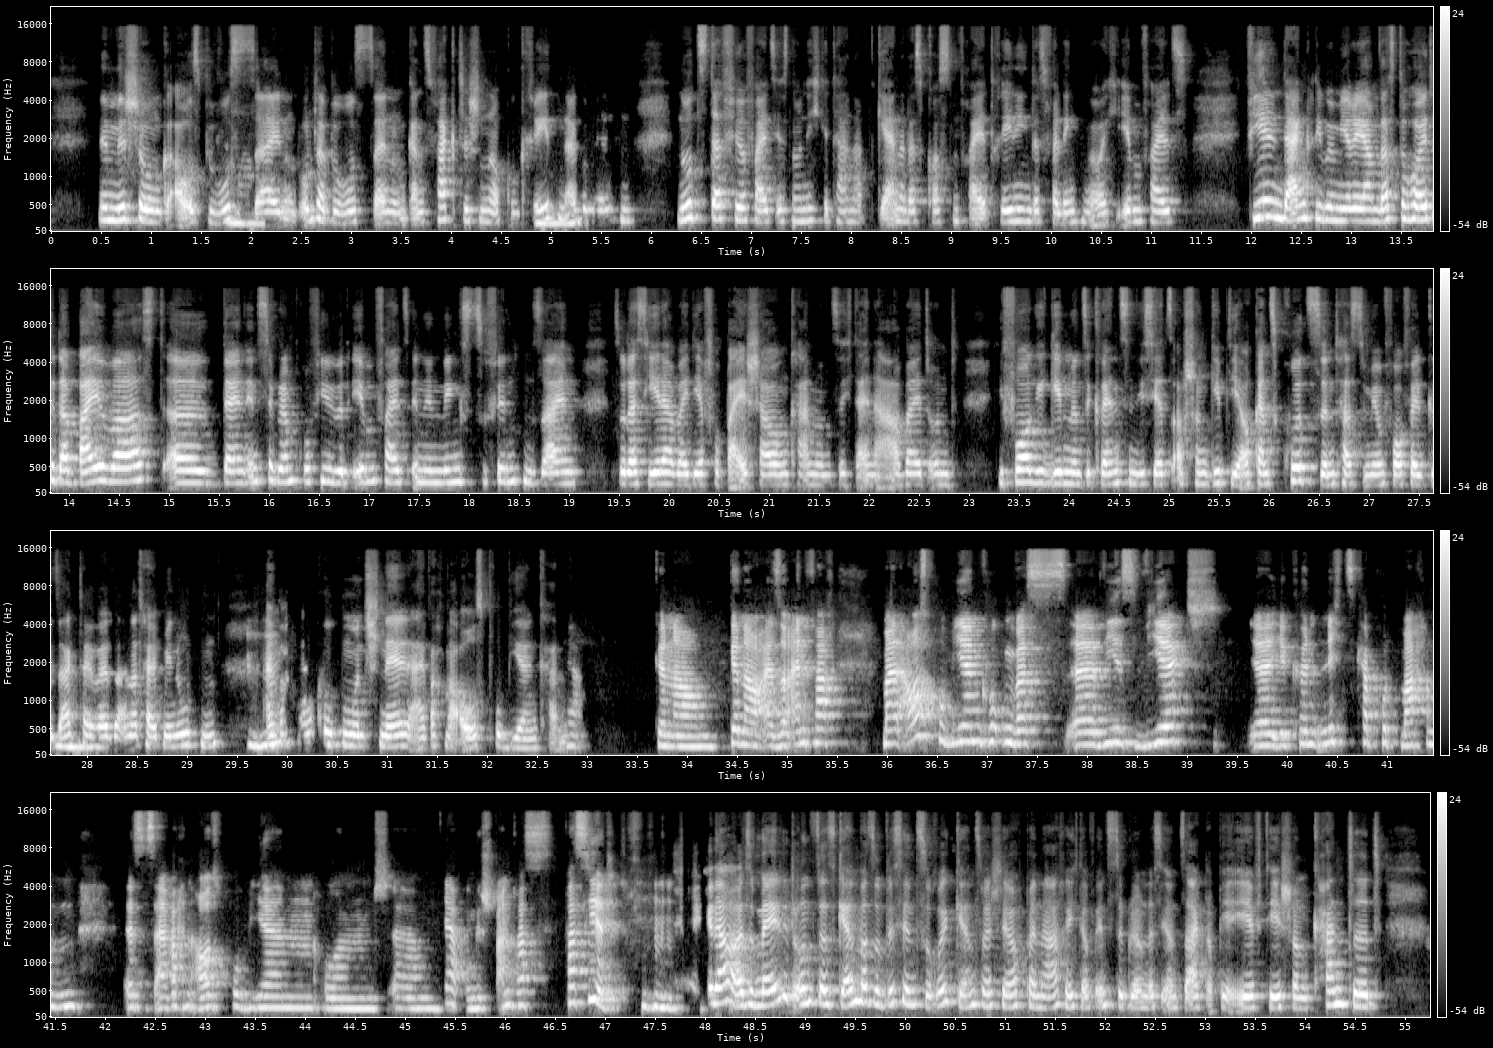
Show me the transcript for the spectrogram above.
eine Mischung aus Bewusstsein und Unterbewusstsein und ganz faktischen, auch konkreten mhm. Argumenten. Nutzt dafür, falls ihr es noch nicht getan habt, gerne das kostenfreie Training. Das verlinken wir euch ebenfalls Vielen Dank, liebe Miriam, dass du heute dabei warst. Äh, dein Instagram-Profil wird ebenfalls in den Links zu finden sein, sodass jeder bei dir vorbeischauen kann und sich deine Arbeit und die vorgegebenen Sequenzen, die es jetzt auch schon gibt, die auch ganz kurz sind, hast du mir im Vorfeld gesagt, mhm. teilweise anderthalb Minuten, mhm. einfach angucken und schnell einfach mal ausprobieren kann. Ja, genau, genau. Also einfach mal ausprobieren, gucken, was, äh, wie es wirkt ihr, ihr könnt nichts kaputt machen. Es ist einfach ein Ausprobieren und ähm, ja, bin gespannt, was passiert. genau, also meldet uns das gerne mal so ein bisschen zurück, gern zum Beispiel auch per Nachricht auf Instagram, dass ihr uns sagt, ob ihr EFT schon kanntet,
